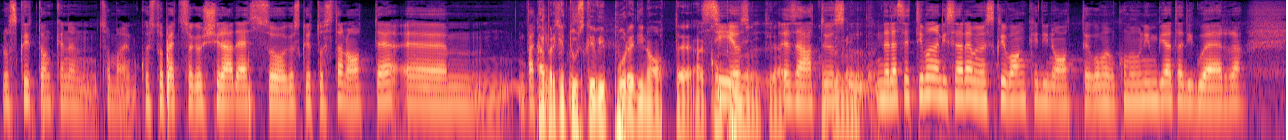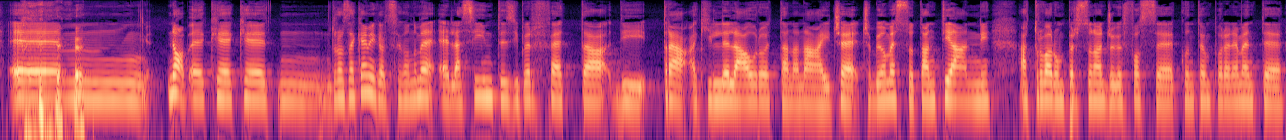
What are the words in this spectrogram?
l'ho scritto anche nel- insomma, in questo pezzo che uscirà adesso, che ho scritto stanotte. ehm, infatti, Ah, perché tu scrivi pure di notte. eh, Sì, io- eh, esatto, io complimenti. sc- nella settimana di Sanremo io scrivo anche di notte come, come un'inviata di guerra. Ehm, no, eh, che, che, mh, Rosa Chemical secondo me è la sintesi perfetta di, tra Achille Lauro e Tananai, cioè ci abbiamo messo tanti anni a trovare un personaggio che fosse contemporaneamente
